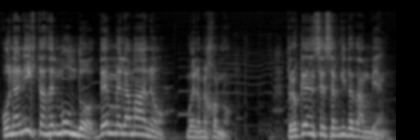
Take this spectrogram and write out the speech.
Onanistas del mundo, denme la mano. Bueno, mejor no. Pero quédense cerquita también.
